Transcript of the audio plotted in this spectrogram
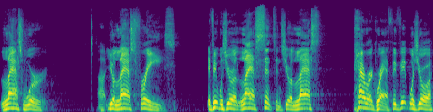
last word, uh, your last phrase, if it was your last sentence, your last paragraph, if it was your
